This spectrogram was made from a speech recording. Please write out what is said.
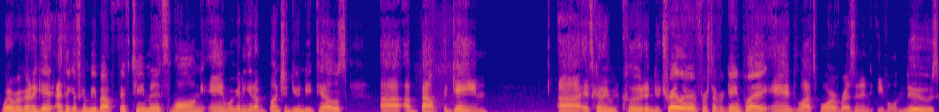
where we're going to get, I think it's going to be about 15 minutes long, and we're going to get a bunch of new details uh, about the game. Uh, it's going to include a new trailer, first ever gameplay, and lots more Resident Evil news.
